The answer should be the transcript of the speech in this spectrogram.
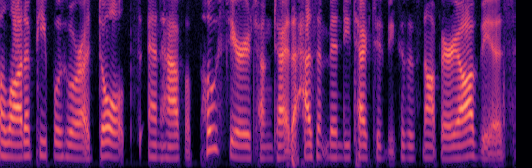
a lot of people who are adults and have a posterior tongue tie that hasn't been detected because it's not very obvious,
